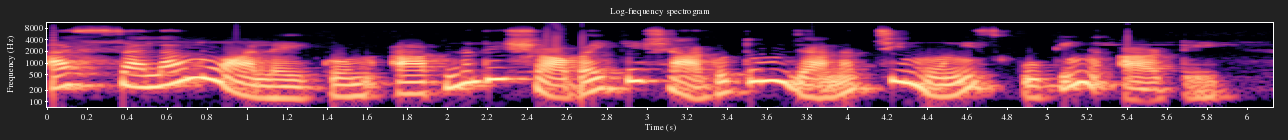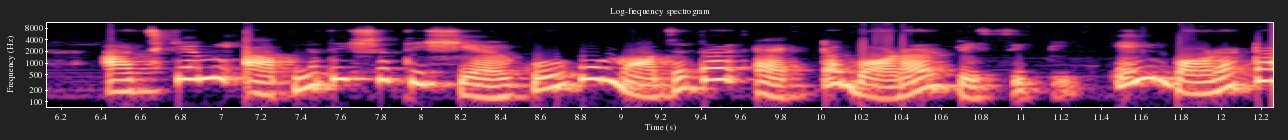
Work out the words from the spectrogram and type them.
আসসালামু আলাইকুম। আপনাদের সবাইকে স্বাগতম জানাচ্ছি মনিস কুকিং আর্টে। আজকে আমি আপনাদের সাথে শেয়ার করব মজাদার একটা বড়ার রেসিপি। এই বড়াটা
